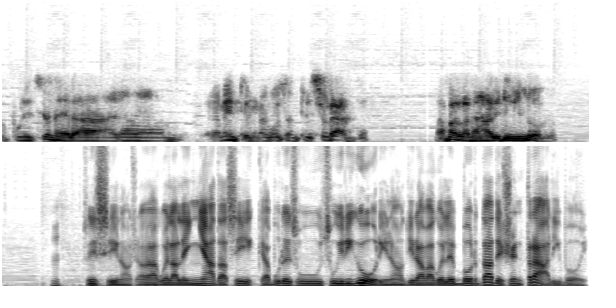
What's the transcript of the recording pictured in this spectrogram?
La punizione era, era veramente una cosa impressionante. La palla non la vedevi proprio. Sì, sì, no, c'aveva quella legnata secca pure su- sui rigori, no? tirava quelle bordate centrali poi.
